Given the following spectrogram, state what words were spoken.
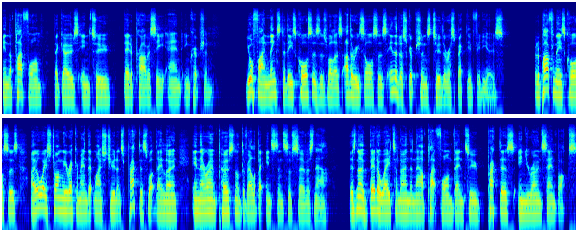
in the platform that goes into data privacy and encryption. You'll find links to these courses as well as other resources in the descriptions to the respective videos. But apart from these courses, I always strongly recommend that my students practice what they learn in their own personal developer instance of ServiceNow. There's no better way to learn the Now platform than to practice in your own sandbox.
